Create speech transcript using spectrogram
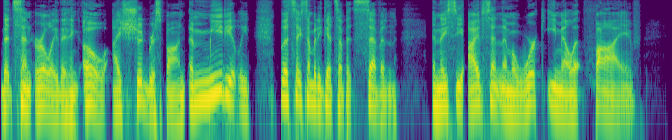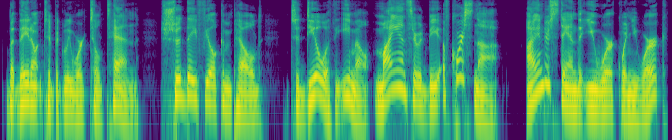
that's sent early, they think, oh, I should respond immediately. Let's say somebody gets up at 7 and they see I've sent them a work email at 5, but they don't typically work till 10. Should they feel compelled? to deal with the email? My answer would be, of course not. I understand that you work when you work,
